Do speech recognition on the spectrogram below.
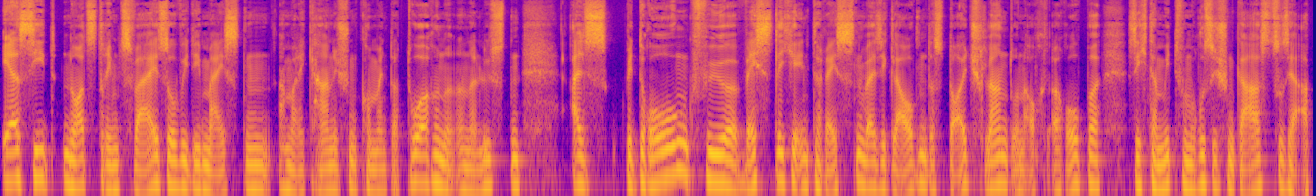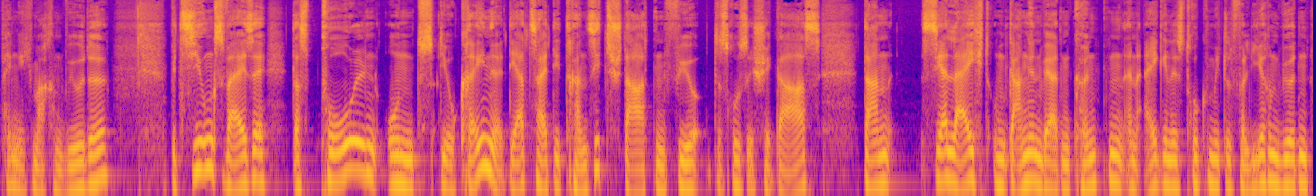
Er sieht Nord Stream 2, so wie die meisten amerikanischen Kommentatoren und Analysten, als Bedrohung für westliche Interessen, weil sie glauben, dass Deutschland und auch Europa sich damit vom russischen Gas zu sehr abhängig machen würde, beziehungsweise dass Polen und die Ukraine derzeit die Transitstaaten für das russische Gas dann sehr leicht umgangen werden könnten, ein eigenes Druckmittel verlieren würden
